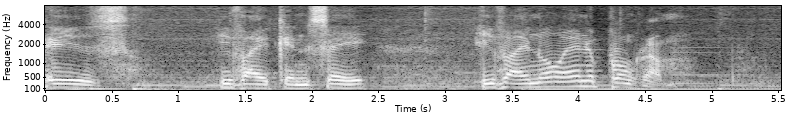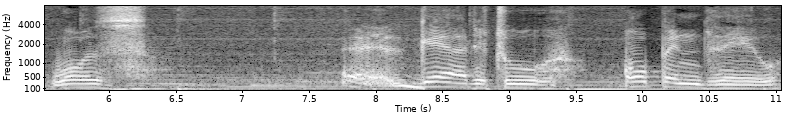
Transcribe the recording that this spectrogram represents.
is, if I can say, if I know any program was uh, geared to open the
